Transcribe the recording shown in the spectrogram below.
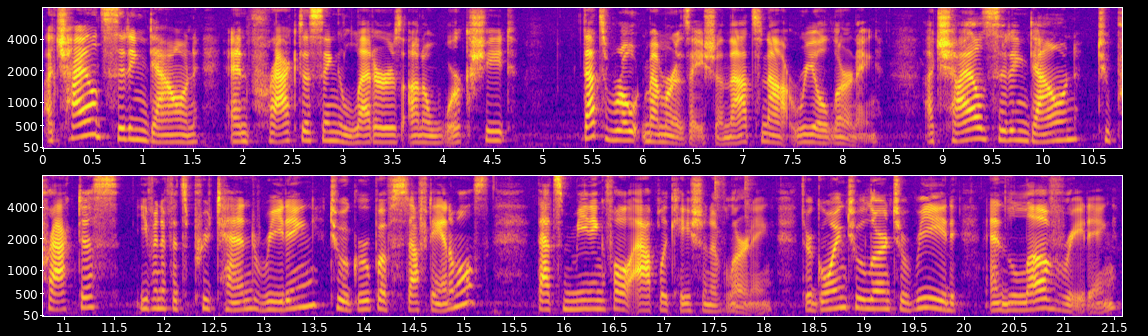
a child sitting down and practicing letters on a worksheet. That's rote memorization. That's not real learning a child sitting down to practice, even if it's pretend reading to a group of stuffed animals, That's meaningful application of learning. They're going to learn to read and love reading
